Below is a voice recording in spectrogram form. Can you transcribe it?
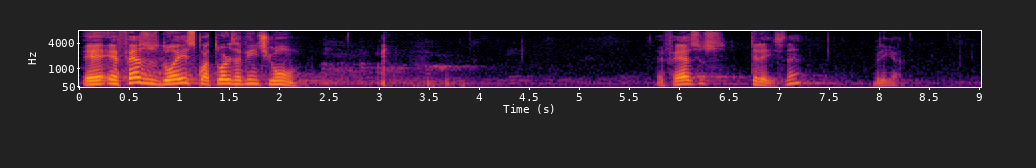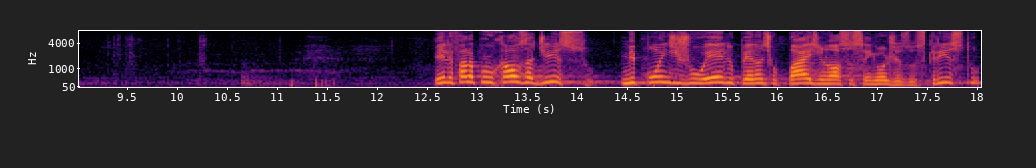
É, Efésios 2, 14 a 21. Efésios 3, né? Obrigado. Ele fala: por causa disso, me põe de joelho perante o Pai de nosso Senhor Jesus Cristo,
